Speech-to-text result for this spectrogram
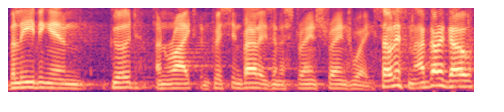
believing in good and right and Christian values in a strange, strange way. So listen, I've got to go.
